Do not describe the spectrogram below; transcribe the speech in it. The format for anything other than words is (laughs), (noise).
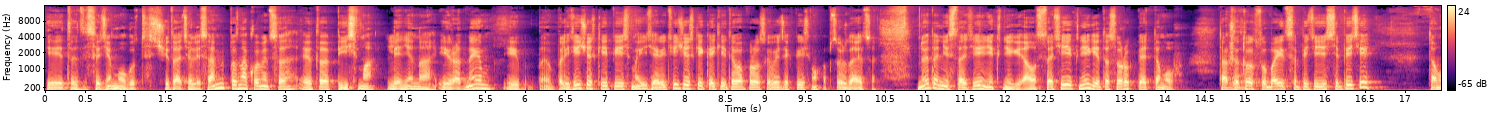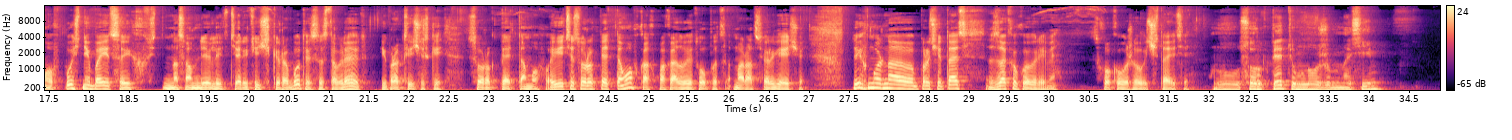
и это, с этим могут читатели сами познакомиться, это письма Ленина и родным, и политические письма, и теоретические какие-то вопросы в этих письмах обсуждаются. Но это не статьи, не книги. А вот статьи и книги – это 45 томов. Так что да. тот, кто боится 55 томов, пусть не боится, их на самом деле теоретически работы составляют и практически 45 томов. И эти 45 томов, как показывает опыт Марата Сергеевича, их можно прочитать за какое время? Сколько уже вы читаете? Ну, 45 умножим на 7,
